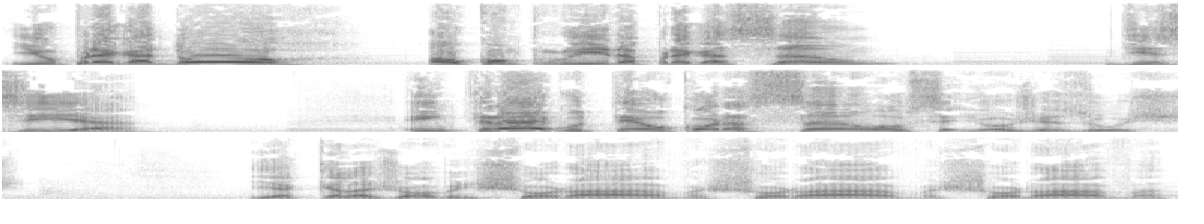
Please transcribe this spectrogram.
e o pregador, ao concluir a pregação, dizia: Entrega o teu coração ao Senhor Jesus. E aquela jovem chorava, chorava, chorava,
